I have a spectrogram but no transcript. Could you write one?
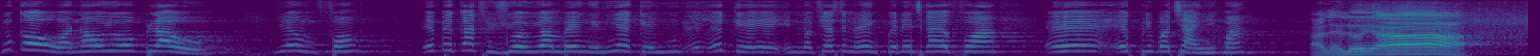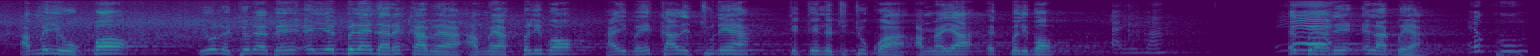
nuke wowɔ na wo ye wobla o. Ye nfɔ ebe katuvi wo yɔm be ŋi niyɛ ke eke nɔfiase mi ne ŋkpe ɖe ŋuti ka ye fɔa ee ekpli bɔ tsi hallelujah. Ame yi wòkpɔ yiwo le to ɖe be eye ble da ɖe kamea amea kpeli bɔ kayi be eka le tunea keke ne tutu koa ame ya ekpeli bɔ egbea ɖe ele agbea. eku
